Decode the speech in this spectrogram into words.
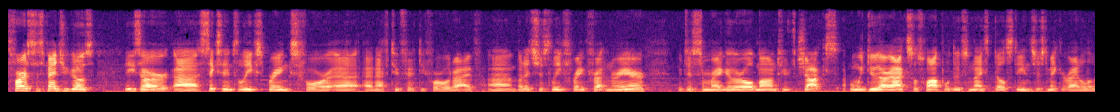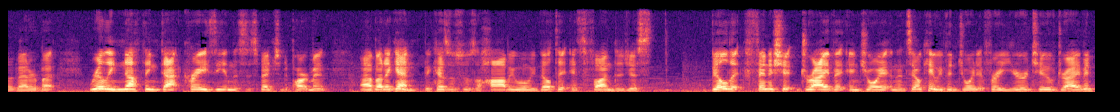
As far as suspension goes, these are uh, 6-inch leaf springs for uh, an F250 four-wheel drive, um, but it's just leaf spring front and rear with just some regular old monotube shocks. When we do our axle swap, we'll do some nice Bilsteins just to make it ride a little bit better, but really nothing that crazy in the suspension department. Uh, but again, because this was a hobby when we built it, it's fun to just build it, finish it, drive it, enjoy it, and then say, okay, we've enjoyed it for a year or two of driving,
